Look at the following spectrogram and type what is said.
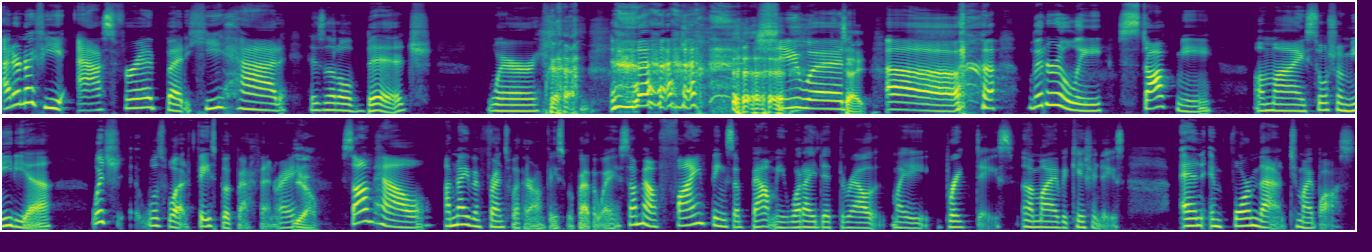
I don't know if he asked for it, but he had his little bitch where she would Uh, literally stalk me on my social media, which was what Facebook back then, right? Yeah. Somehow, I'm not even friends with her on Facebook, by the way. Somehow, find things about me, what I did throughout my break days, uh, my vacation days, and inform that to my boss,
